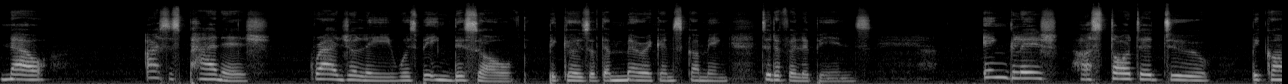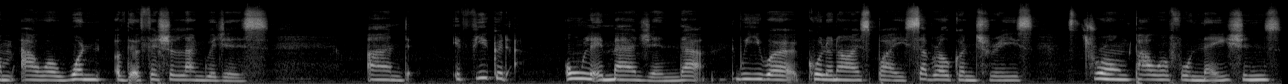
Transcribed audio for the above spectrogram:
Now, as Spanish gradually was being dissolved because of the Americans coming to the Philippines, English has started to become our one of the official languages. And if you could only imagine that we were colonized by several countries, strong, powerful nations,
